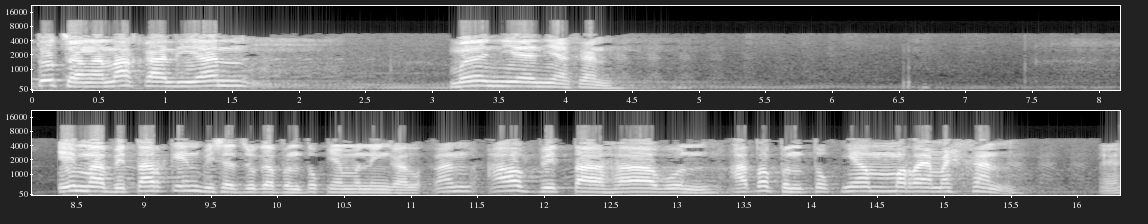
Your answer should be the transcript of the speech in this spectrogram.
Itu janganlah kalian menyia-nyiakan. Ima bitarkin bisa juga bentuknya meninggalkan. Au bitahawun atau bentuknya meremehkan. Ya.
